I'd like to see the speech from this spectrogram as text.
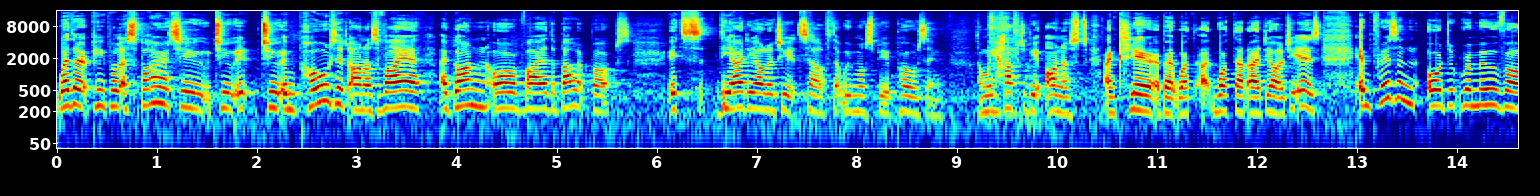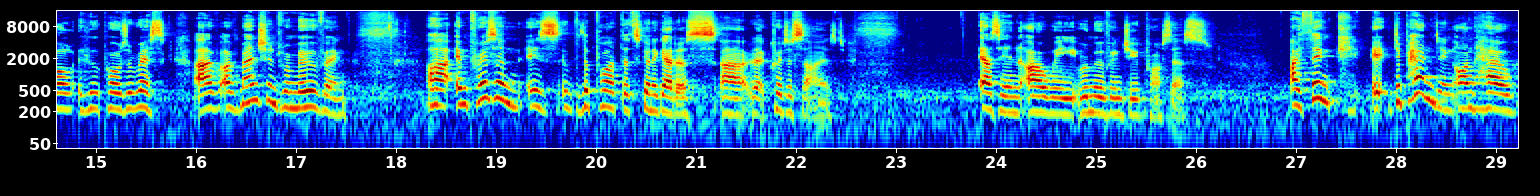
whether people aspire to, to, to impose it on us via a gun or via the ballot box. It's the ideology itself that we must be opposing. And we have to be honest and clear about what, what that ideology is. Imprison or remove all who pose a risk. I've, I've mentioned removing. Uh, imprison is the part that's going to get us uh, criticised, as in, are we removing due process? I think, it, depending on how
